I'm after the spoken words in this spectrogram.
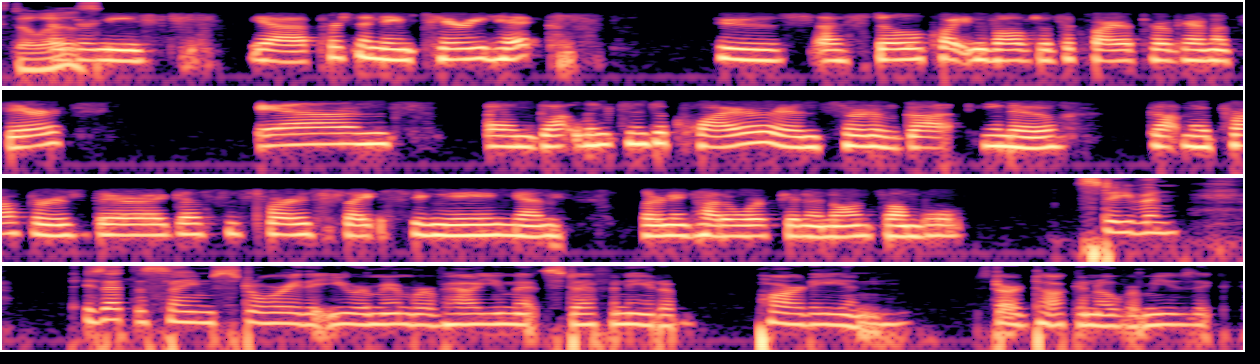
Still is. underneath, yeah, a person named Terry Hicks, who's uh, still quite involved with the choir program up there, and um, got linked into choir and sort of got, you know, got my propers there, I guess, as far as sight singing and learning how to work in an ensemble. Stephen, is that the same story that you remember of how you met Stephanie at a party and started talking over music?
